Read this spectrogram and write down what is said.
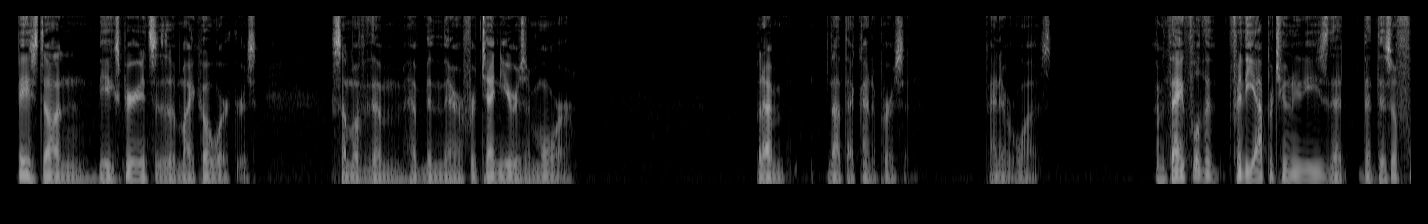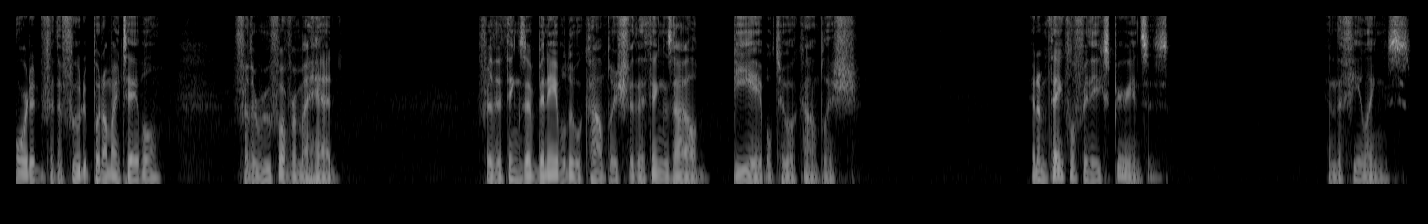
based on the experiences of my coworkers. Some of them have been there for 10 years or more. But I'm not that kind of person. I never was. I'm thankful that for the opportunities that, that this afforded, for the food it put on my table, for the roof over my head, for the things I've been able to accomplish, for the things I'll be able to accomplish and I'm thankful for the experiences and the feelings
